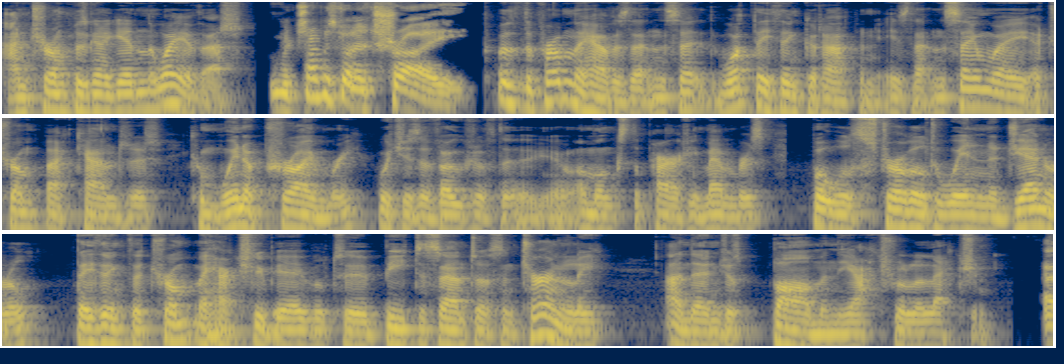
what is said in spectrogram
And Trump is going to get in the way of that. Well, Trump is going to try. Well, the problem they have is that in the sa- what they think could happen is that in the same way a Trump-backed candidate can win a primary, which is a vote of the you know, amongst the party members, but will struggle to win a general, they think that Trump may actually be able to beat DeSantis internally and then just bomb in the actual election. Uh,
